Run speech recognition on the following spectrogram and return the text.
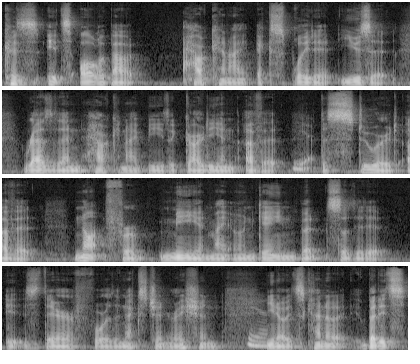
because yeah. it's all about how can I exploit it, use it, rather than how can I be the guardian of it, yeah. the steward of it, not for me and my own gain, but so that it is there for the next generation. Yeah. You know, it's kind of, but it's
